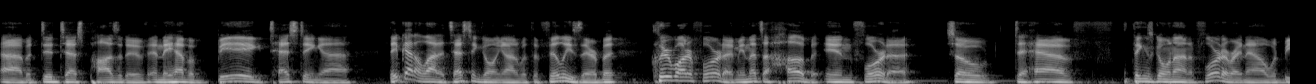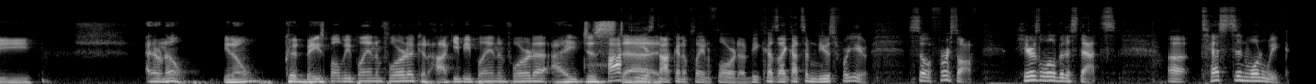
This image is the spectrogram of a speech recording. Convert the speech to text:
uh, but did test positive, and they have a big testing. Uh, they've got a lot of testing going on with the Phillies there, but Clearwater, Florida. I mean, that's a hub in Florida, so to have things going on in Florida right now would be, I don't know. You know, could baseball be playing in Florida? Could hockey be playing in Florida? I just Hockey uh, is not going to play in Florida because I got some news for you. So first off, here's a little bit of stats. Uh, tests in one week:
